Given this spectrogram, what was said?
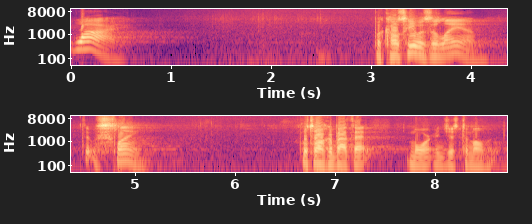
Why? Because he was the lamb that was slain. We'll talk about that more in just a moment.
